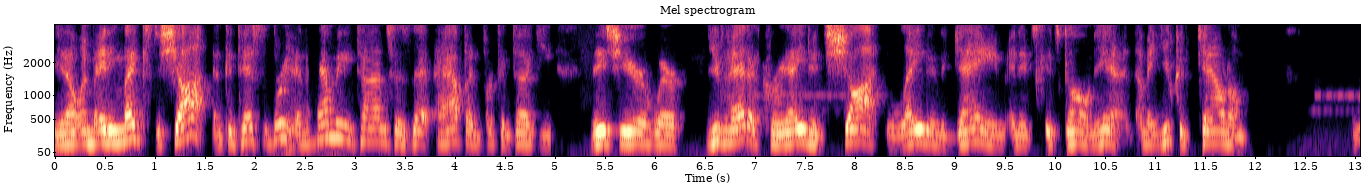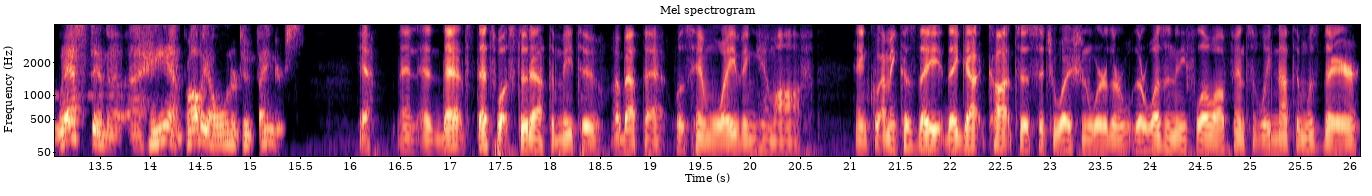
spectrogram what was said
You know, and, and he makes the shot and contested three. And how many times has that happened for Kentucky this year where you've had a created shot late in the game and it's it's gone in? I mean, you could count them less than a, a hand, probably on one or two fingers. Yeah, and, and that's that's what stood out to me too about that was him waving him off. And I mean, because they, they got caught to a situation where there there wasn't any flow offensively, nothing was there,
